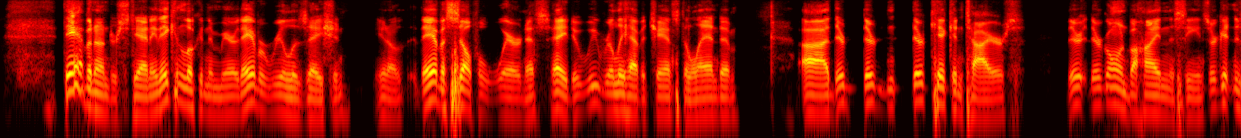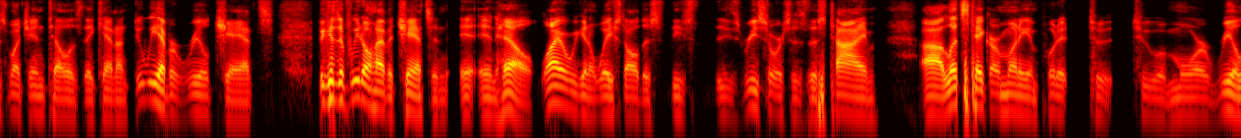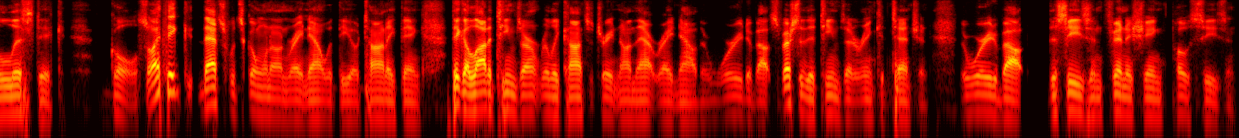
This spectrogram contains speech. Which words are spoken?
they have an understanding. They can look in the mirror. They have a realization you know they have a self-awareness. Hey do we really have a chance to land him uh, they're they're they're kicking tires they're they're going behind the scenes. They're getting as much intel as they can on. Do we have a real chance? Because if we don't have a chance in in, in hell, why are we going to waste all this these these resources, this time? Uh, let's take our money and put it to to a more realistic goal. So I think that's what's going on right now with the Ohtani thing. I think a lot of teams aren't really concentrating on that right now. They're worried about, especially the teams that are in contention. They're worried about the season finishing postseason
